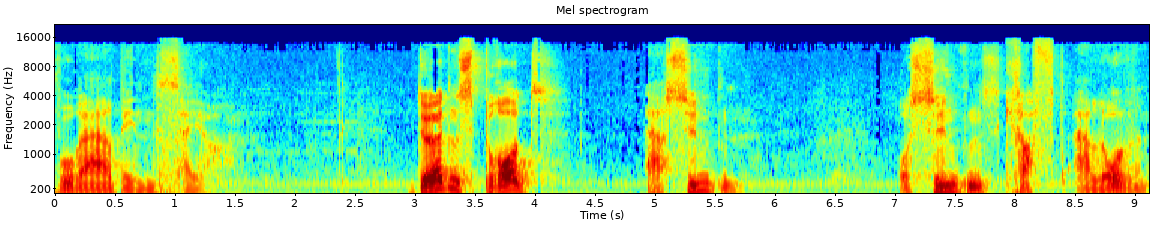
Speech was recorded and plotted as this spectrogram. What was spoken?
hvor er din seier? Dødens brodd er synden, og syndens kraft er loven.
